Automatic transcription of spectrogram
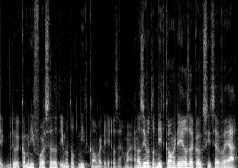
ik bedoel, ik kan me niet voorstellen dat iemand dat niet kan waarderen, zeg maar. En als iemand dat niet kan waarderen, zou ik ook zoiets hebben van, ja,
